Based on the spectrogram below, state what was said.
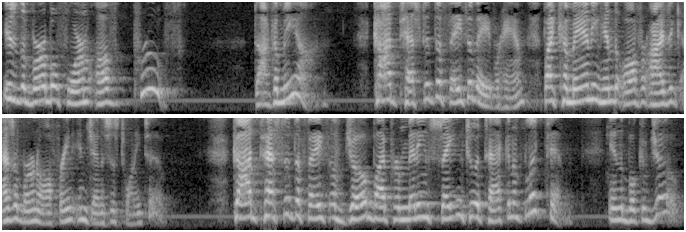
is the verbal form of proof, dokamion. God tested the faith of Abraham by commanding him to offer Isaac as a burnt offering in Genesis 22. God tested the faith of Job by permitting Satan to attack and afflict him in the book of Job.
